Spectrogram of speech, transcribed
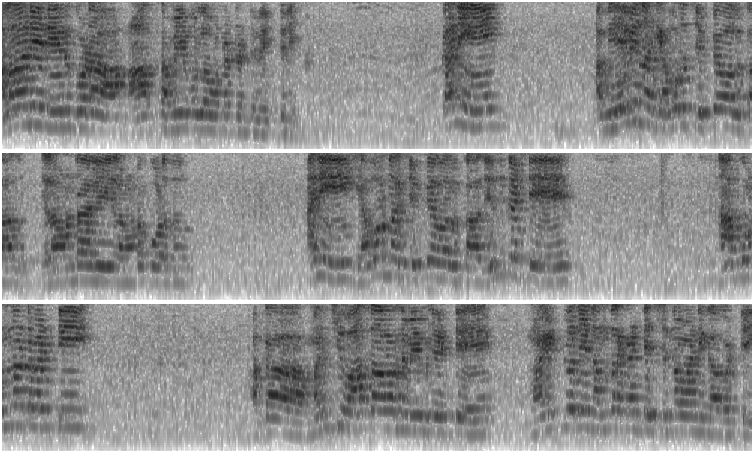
అలానే నేను కూడా ఆ సమయంలో ఉన్నటువంటి వ్యక్తిని. కానీ అవి ఏవి నాకు ఎవరు చెప్పేవాళ్ళు కాదు. ఇలా ఉండాలి ఇలా ఉండకూడదు అని ఎవరు నాకు చెప్పేవాళ్ళు కాదు. ఎందుకంటే నాకు ఉన్నటువంటి ఒక మంచి వాతావరణం ఏమిటంటే మా ఇంట్లో నేను అందరికంటే చిన్నవాడిని కాబట్టి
